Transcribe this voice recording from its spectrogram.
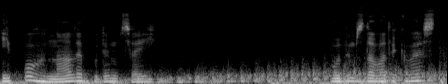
І погнали, будемо цей. Будемо здавати квест.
